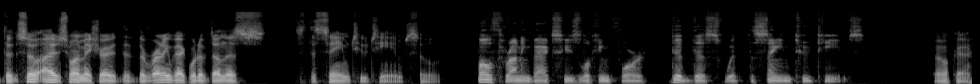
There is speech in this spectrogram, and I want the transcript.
the so I just want to make sure that the running back would have done this. It's the same two teams. So Both running backs he's looking for did this with the same two teams. okay,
